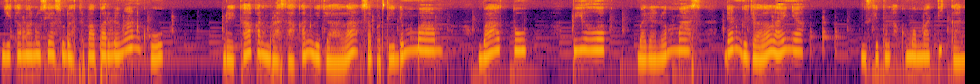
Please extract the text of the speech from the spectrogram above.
Jika manusia sudah terpapar denganku, mereka akan merasakan gejala seperti demam, batuk, pilek, badan lemas, dan gejala lainnya. Meskipun aku mematikan,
